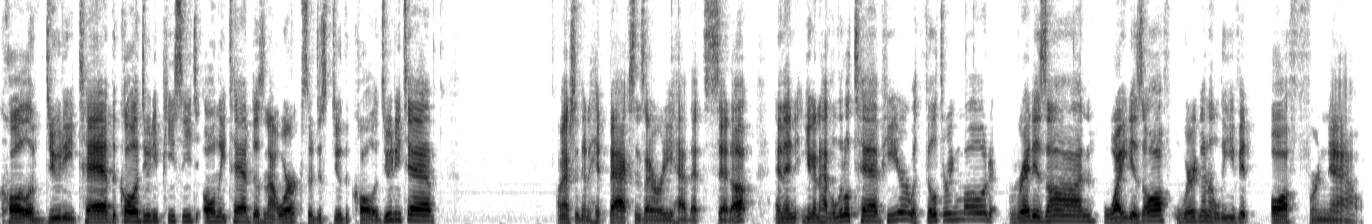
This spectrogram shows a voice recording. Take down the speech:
Call of Duty tab. The Call of Duty PC only tab does not work, so just do the Call of Duty tab. I'm actually gonna hit back since I already have that set up. And then you're going to have a little tab here with filtering mode. Red is on, white is off. We're going to leave it off for now.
